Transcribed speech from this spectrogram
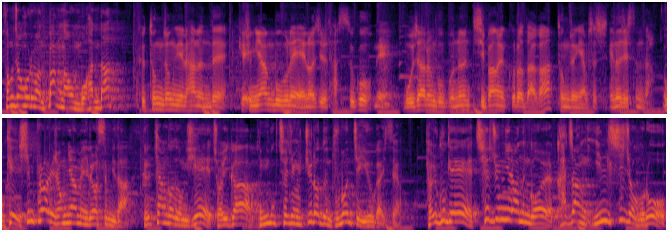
성장 호르몬 빡 나오면 뭐 한다? 교통 정리를 하는데 오케이. 중요한 부분에 에너지를 다 쓰고 네. 모자른 부분은 지방을 끌어다가 교통 정리하면서 에너지를 쓴다. 오케이 심플하게 정리하면 이렇습니다. 그렇게 한과 동시에 저희가 공복 체중이 줄어든 두 번째 이유가 있어요. 결국에 체중이라는 걸 가장 일시적으로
